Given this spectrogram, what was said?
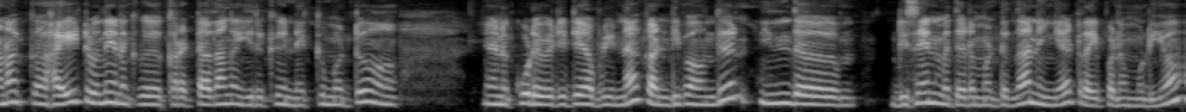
ஆனால் க ஹைட் வந்து எனக்கு கரெக்டாக தாங்க இருக்குது நெக்கு மட்டும் எனக்கு கூட வெட்டிட்டே அப்படின்னா கண்டிப்பாக வந்து இந்த டிசைன் மெத்தடை மட்டும்தான் நீங்கள் ட்ரை பண்ண முடியும்.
